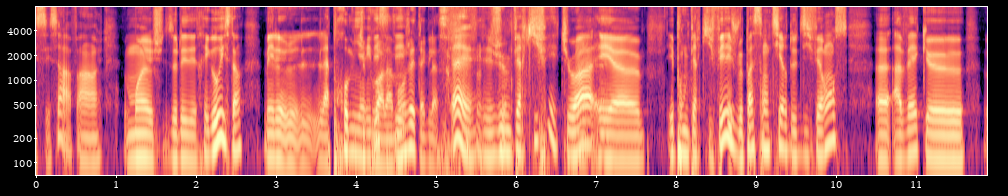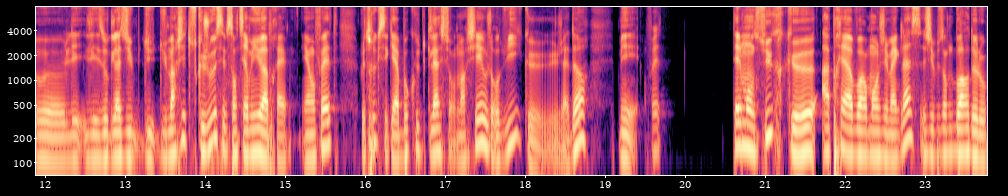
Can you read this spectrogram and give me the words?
C'est ça. Enfin, moi, je suis désolé d'être égoïste, hein, mais le- la Tu première vas idée, pouvoir la manger, ta glace. Ouais, je veux me faire kiffer, tu vois. Ouais. Et, euh, et pour me faire kiffer, je veux pas sentir de différence euh, avec euh, les, les autres glaces du, du- du marché. Tout ce que je veux, c'est me sentir mieux après. Et en fait, le truc, c'est qu'il y a beaucoup de glaces sur le marché aujourd'hui que j'adore, mais en fait, tellement de sucre que après avoir mangé ma glace, j'ai besoin de boire de l'eau.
